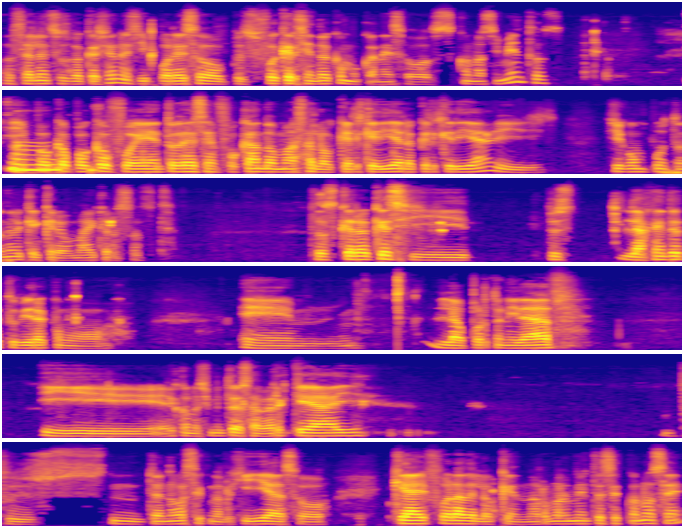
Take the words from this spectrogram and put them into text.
o sea, en sus vacaciones, y por eso pues fue creciendo como con esos conocimientos. Y Ah. poco a poco fue entonces enfocando más a lo que él quería, lo que él quería, y llegó un punto en el que creó Microsoft. Entonces creo que si pues, la gente tuviera como em, la oportunidad y el conocimiento de saber qué hay, pues de nuevas tecnologías o qué hay fuera de lo que normalmente se conoce,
